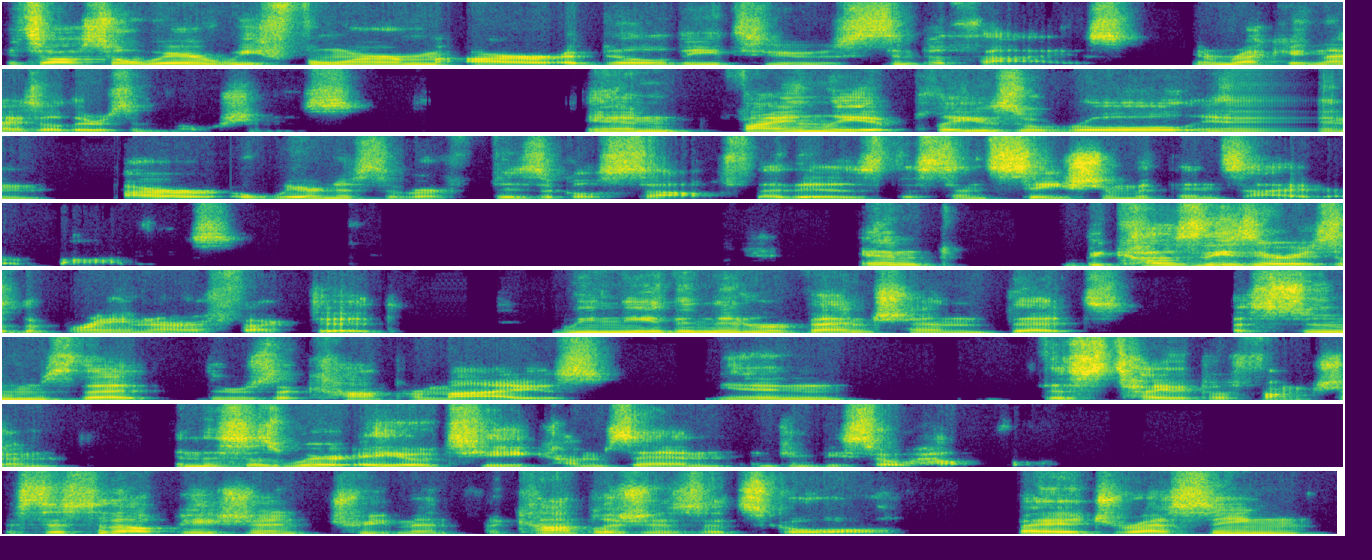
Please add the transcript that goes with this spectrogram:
It's also where we form our ability to sympathize and recognize others' emotions. And finally, it plays a role in our awareness of our physical self, that is, the sensation within inside our bodies. And because these areas of the brain are affected, we need an intervention that assumes that there's a compromise in this type of function and this is where AOT comes in and can be so helpful. Assisted outpatient treatment accomplishes its goal by addressing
